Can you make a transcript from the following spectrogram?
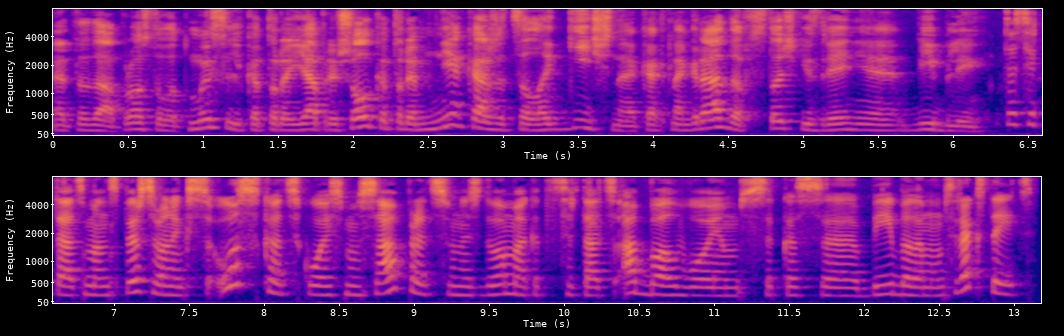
Это да, просто вот мысль, к которой я пришел, которая мне кажется логичная, как награда с точки зрения Библии. Tāds mans personīgs uzskats, ko esmu sapratis, un es domāju, ka tas ir tāds apbalvojums, kas ā, Bībelē mums rakstīts.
